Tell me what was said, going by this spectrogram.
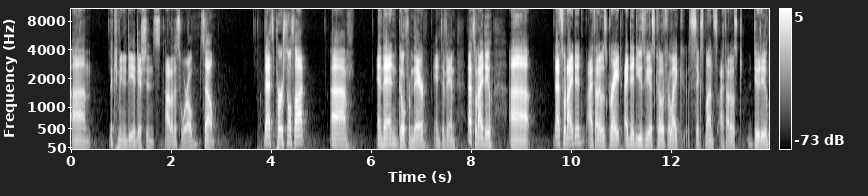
Um, the community edition's out of this world. So that's personal thought. Uh, and then go from there into Vim. That's what I do. Uh, that's what I did. I thought it was great. I did use VS Code for like six months. I thought it was doo doo.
